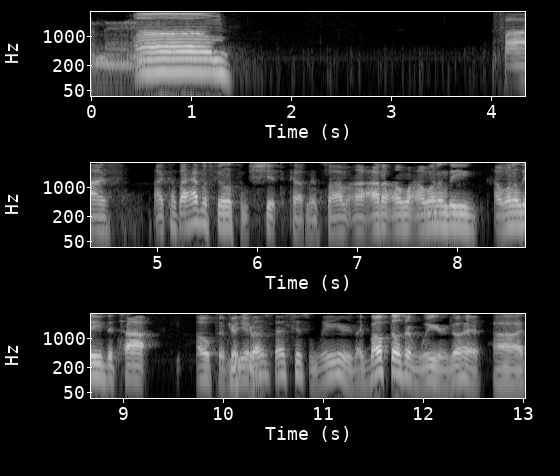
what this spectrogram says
I mean, Um, five. Because I have a feeling some shit's coming, so I'm, I, I don't. I, want to leave. I want to leave the top open. Good but yeah, choice. that's, that's just weird. Like both those are weird. Go ahead. Uh,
